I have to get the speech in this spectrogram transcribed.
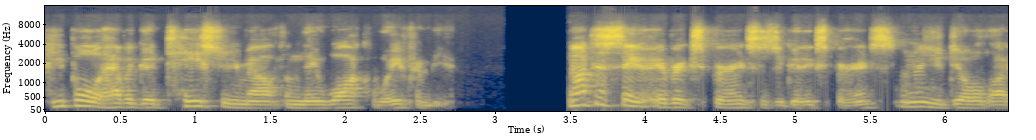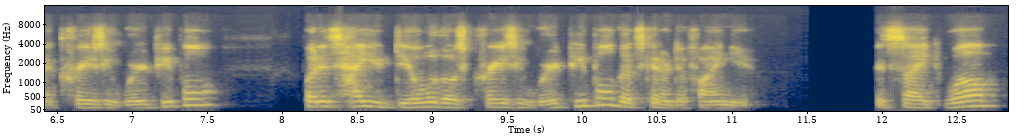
people have a good taste in your mouth and they walk away from you. Not to say every experience is a good experience. I know you deal with a lot of crazy, weird people, but it's how you deal with those crazy, weird people that's going to define you. It's like, well,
